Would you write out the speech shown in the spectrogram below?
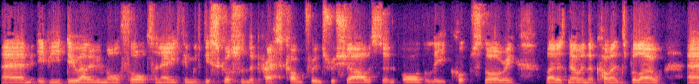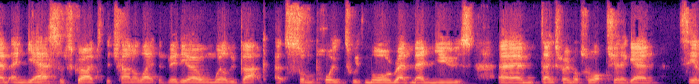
Um, if you do have any more thoughts on anything we've discussed on the press conference, Richarlison, or the League Cup story, let us know in the comments below. Um, and yeah, subscribe to the channel, like the video, and we'll be back at some point with more Red Men news. Um, thanks very much for watching again. See you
